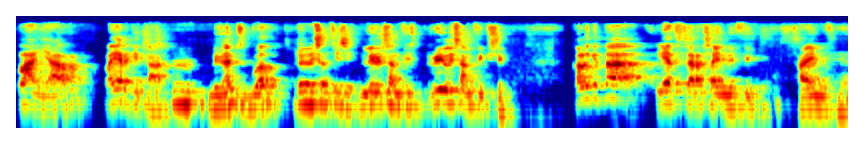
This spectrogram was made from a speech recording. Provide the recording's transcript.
layar layar kita Hmm. dengan sebuah Rilisan fisik. rilisan fis- rilisan fisik. Kalau kita lihat secara saintifik, sains ya,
